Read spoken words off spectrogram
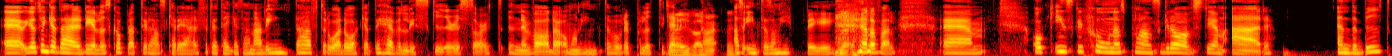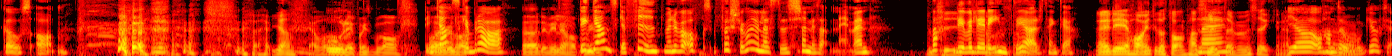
Eh, jag tänker att det här är delvis kopplat till hans karriär för att jag tänker att han hade inte haft råd att åka till Heavenly Ski Resort i Nevada om han inte vore politiker. Nej, verkligen. Alltså inte som hippie Nej. i alla fall. Ehm, och inskriptionen på hans gravsten är And the beat goes on. ganska bra. Oh, det är faktiskt bra. Det är ganska bra. Ja, det vill jag ha Det är min. ganska fint men det var också första gången jag läste det så kände jag så här, nej men va? Det är väl det det inte gör tänkte jag. Nej, det har inte gått om, han Nej. slutade med musiken. Ja, Ja och han Ja. dog ju också.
